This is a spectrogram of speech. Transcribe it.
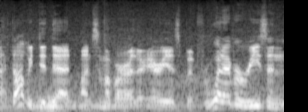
I thought we did that on some of our other areas, but for whatever reason,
